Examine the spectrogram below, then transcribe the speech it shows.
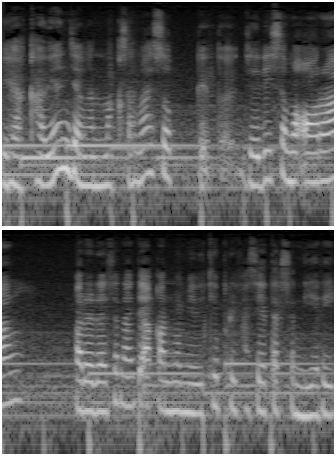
ya kalian jangan maksa masuk gitu. Jadi semua orang pada dasar nanti akan memiliki privasi tersendiri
